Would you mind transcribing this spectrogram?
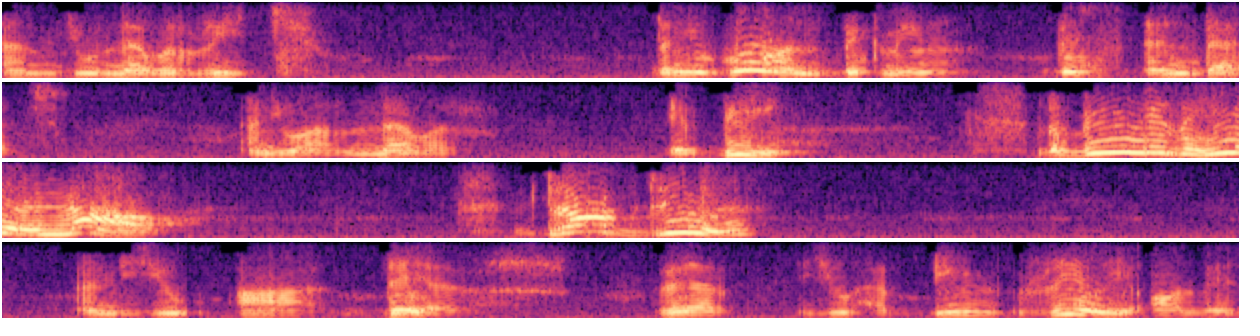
and you never reach then you go on becoming this and that, and you are never a being. The being is here and now. Drop dreaming, and you are there, where you have been really always,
